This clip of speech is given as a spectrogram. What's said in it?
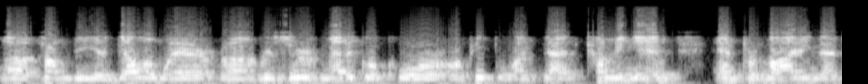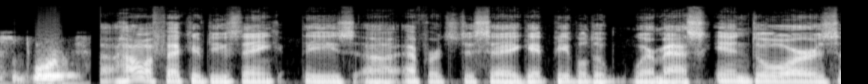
uh, from the uh, Delaware uh, Reserve Medical Corps or people like that coming in and providing that support. Uh, how effective do you think these uh, efforts to say get people to wear masks indoors?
